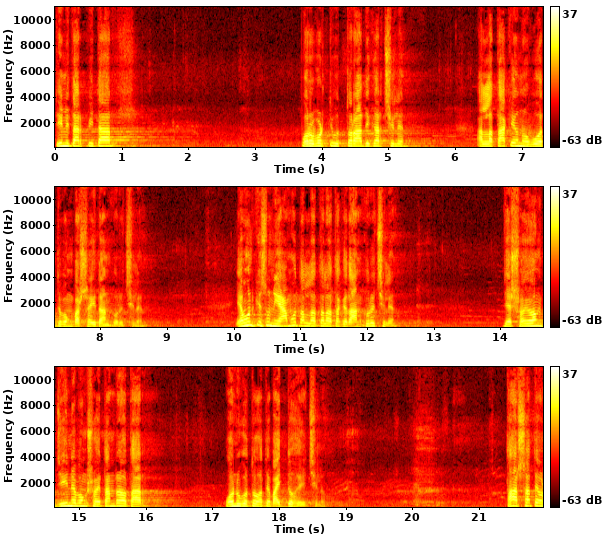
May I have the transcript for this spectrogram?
তিনি তার পিতার পরবর্তী উত্তরাধিকার ছিলেন। আল্লাহ তাকেও নবুয়ত এবং বাদশাহী দান করেছিলেন। এমন কিছু নিয়ামত আল্লাহ তালা তাকে দান করেছিলেন যে স্বয়ং জিন এবং শয়তানরাও তার অনুগত হতে বাধ্য হয়েছিল। তার সাথেও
